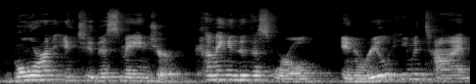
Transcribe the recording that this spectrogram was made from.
born into this manger, coming into this world, in real human time,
